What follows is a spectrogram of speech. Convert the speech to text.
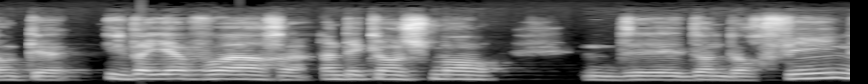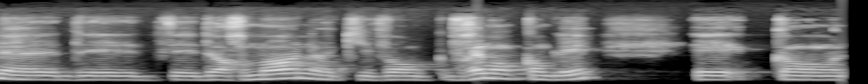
Donc, euh, il va y avoir un déclenchement d'endorphines, des, d'hormones qui vont vraiment combler. Et quand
